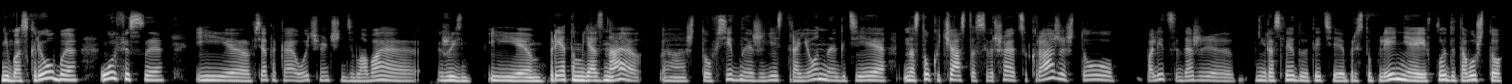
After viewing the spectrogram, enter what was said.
небоскребы, офисы и вся такая очень-очень деловая жизнь. И при этом я знаю, Э, что в Сиднее же есть районы, где настолько часто совершаются кражи, что полиция даже не расследует эти преступления, и вплоть до того, что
